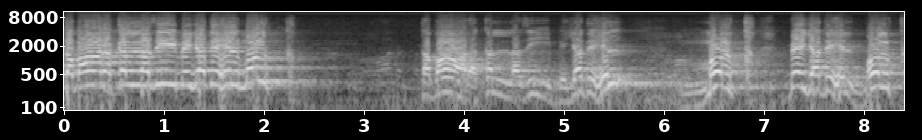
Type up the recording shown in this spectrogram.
تبارک اللذی بیدہ الملک۔ تبارک اللذی بیدہ الملک بیدہ الملک،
